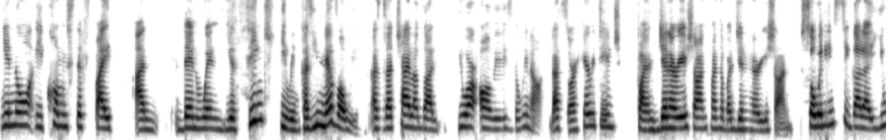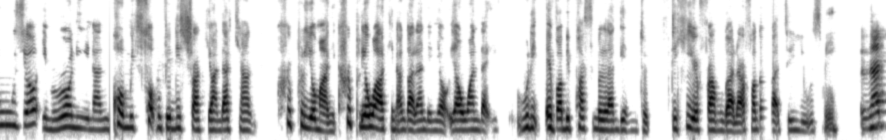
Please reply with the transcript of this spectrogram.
you know, he comes to fight. And then when you think he wins, because he never wins, as a child of God, you are always the winner. That's our heritage. Pan generation, pan generation. So when him see God uh, use you, him running and come with something to distract you, and that can cripple your man, you cripple your walking of uh, God, and then you, you wonder would it ever be possible again to, to hear from God or for God to use me? That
